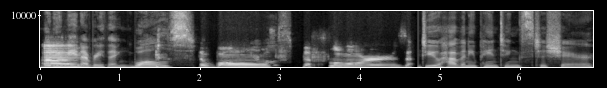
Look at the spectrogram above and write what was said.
What do you mean Um, everything? Walls? The walls, the floors, Do you have any paintings to share?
